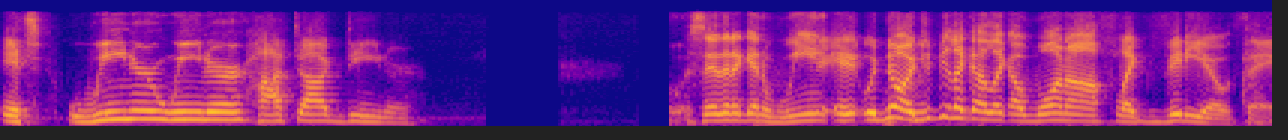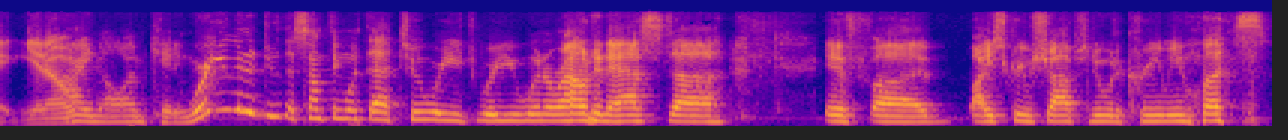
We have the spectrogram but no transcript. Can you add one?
It's Wiener Wiener Hot Dog Diener. Say that again. Ween. It would no. It'd just be like a like a one-off like video thing, you know. I know, I'm kidding. Were you going to do the, something with that too, where you where you went around and asked uh, if uh, ice cream shops knew what a creamy was?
